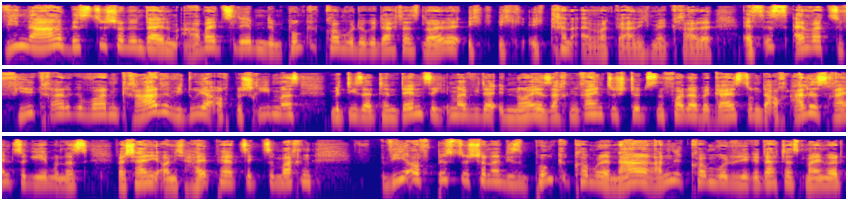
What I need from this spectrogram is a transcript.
wie nah bist du schon in deinem Arbeitsleben dem Punkt gekommen, wo du gedacht hast, Leute, ich, ich, ich kann einfach gar nicht mehr gerade. Es ist einfach zu viel gerade geworden, gerade wie du ja auch beschrieben hast, mit dieser Tendenz, sich immer wieder in neue Sachen reinzustützen, voller Begeisterung, da auch alles reinzugeben und das wahrscheinlich auch nicht halbherzig zu machen. Wie oft bist du schon an diesen Punkt gekommen oder nahe rangekommen, wo du dir gedacht hast, mein Gott,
